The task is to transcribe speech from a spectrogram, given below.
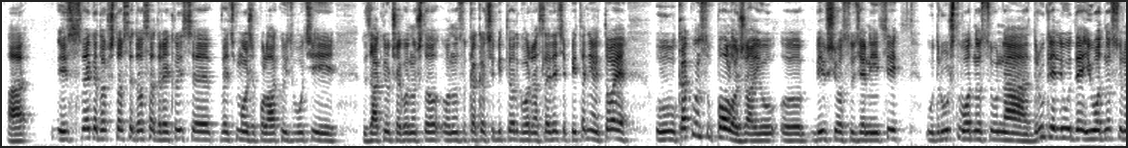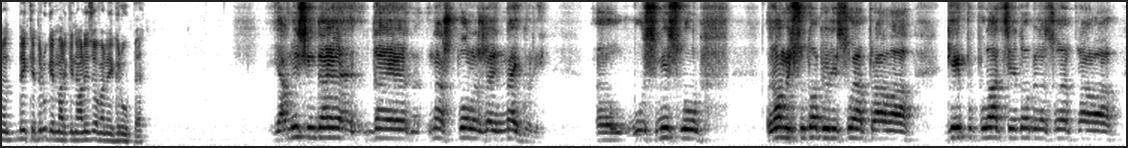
A iz svega do što ste do sad rekli se već može polako izvući zaključak, ono što, odnosno kakav će biti odgovor na sledeće pitanje, to je u kakvom su položaju uh, bivši osuđenici u društvu u odnosu na druge ljude i u odnosu na neke druge marginalizovane grupe? Ja mislim da je, da je naš položaj najgori. U smislu, Romi su dobili svoja prava, gej populacija je dobila svoja prava,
